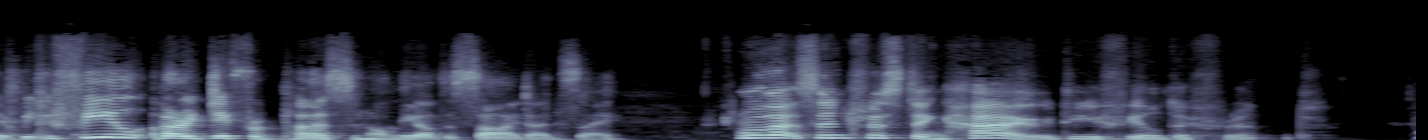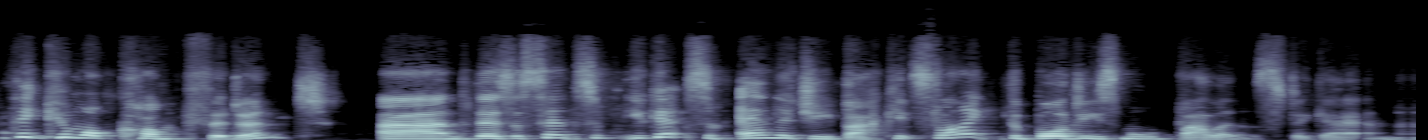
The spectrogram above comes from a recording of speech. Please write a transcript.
it. But you feel a very different person on the other side, I'd say. Well, that's interesting. How do you feel different? I think you're more confident and there's a sense of you get some energy back it's like the body's more balanced again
